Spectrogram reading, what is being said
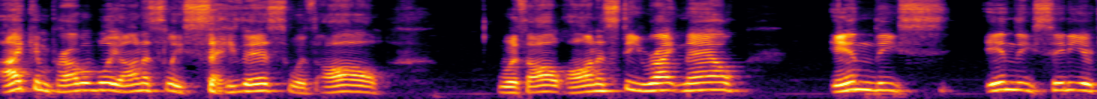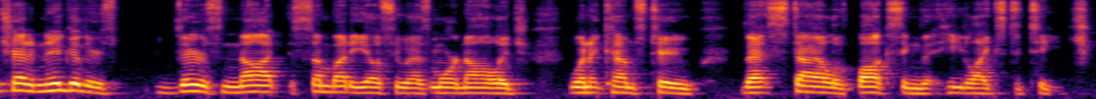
I can probably honestly say this with all with all honesty right now. In the in the city of Chattanooga, there's there's not somebody else who has more knowledge when it comes to that style of boxing that he likes to teach.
